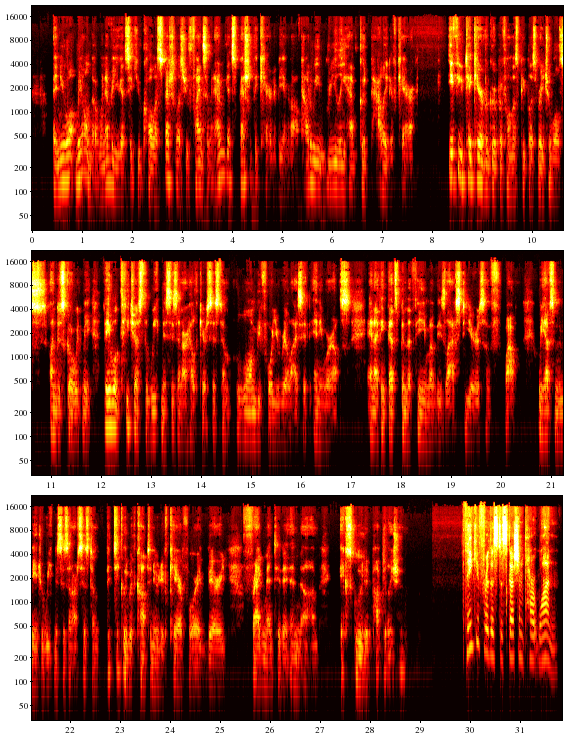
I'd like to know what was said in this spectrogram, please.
And you all, we all know whenever you get sick, you call a specialist, you find someone. How do we get specialty care to be involved? How do we really have good palliative care? If you take care of a group of homeless people, as Rachel will underscore with me, they will teach us the weaknesses in our healthcare system long before you realize it anywhere else. And I think that's been the theme of these last years of wow, we have some major weaknesses in our system, particularly with continuity of care for a very fragmented and um, excluded population. Thank you for this discussion, part one.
